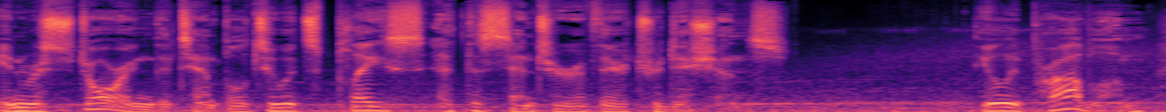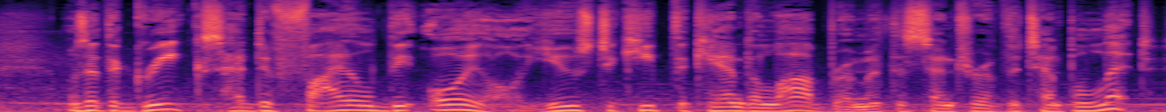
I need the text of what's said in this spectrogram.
in restoring the temple to its place at the center of their traditions. The only problem was that the Greeks had defiled the oil used to keep the candelabrum at the center of the temple lit.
